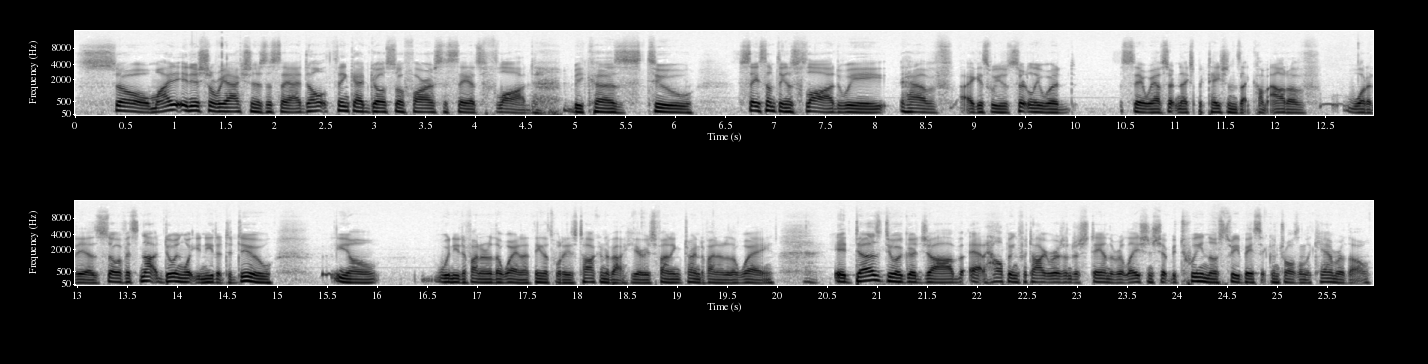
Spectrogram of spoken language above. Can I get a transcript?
So, my initial reaction is to say I don't think I'd go so far as to say it's flawed because to say something is flawed, we have, I guess we certainly would say we have certain expectations that come out of what it is. So if it's not doing what you need it to do, you know, we need to find another way. And I think that's what he's talking about here. He's finding, trying to find another way. It does do a good job at helping photographers understand the relationship between those three basic controls on the camera, though.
